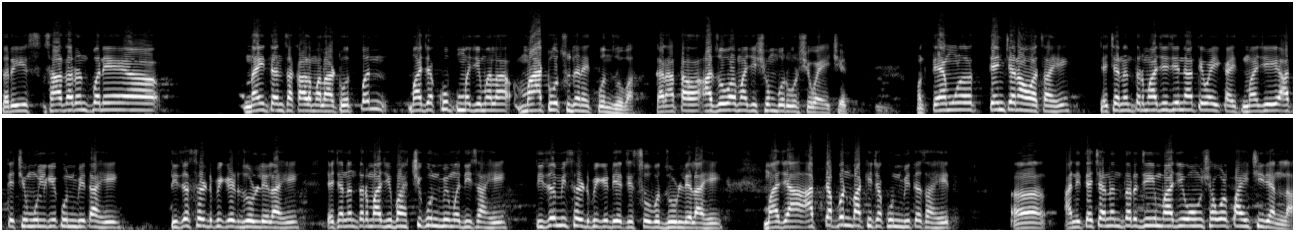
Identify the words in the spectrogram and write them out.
तरी साधारणपणे नाही त्यांचा काळ मला आठवत पण माझ्या खूप म्हणजे मला आठवत सुद्धा नाहीत पंजोबा. कारण आता आजोबा माझे शंभर वर्ष वयाचे आहेत. मग त्यामुळं त्यांच्या नावाचं आहे. त्याच्यानंतर माझे जे नातेवाईक आहेत माझी आत्याची मुलगी कुणबीत आहे. तिचं सर्टिफिकेट जोडलेलं आहे. त्याच्यानंतर माझी भाची कुणबीमध्येच आहे. तिचं मी सर्टिफिकेट याच्यासोबत जोडलेलं आहे. माझ्या आत्या पण बाकीच्या कुणबीतच आहेत. आणि त्याच्यानंतर जी माझी वंशावळ पाहायची त्यांना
